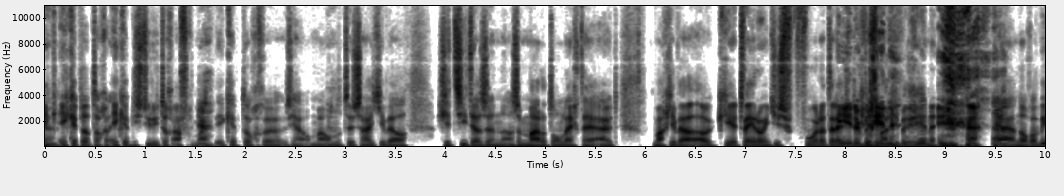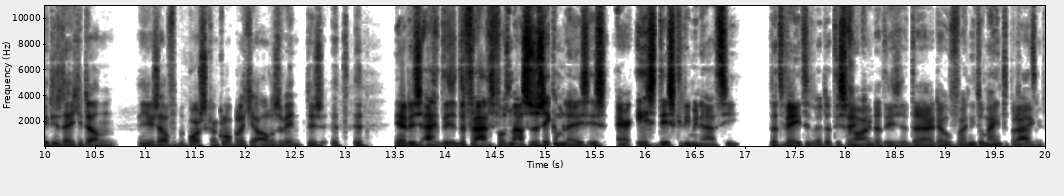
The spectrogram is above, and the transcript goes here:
ja. Ik, ik heb dat toch, ik heb die studie toch afgemaakt. Ja. Ik heb toch, uh, ja, maar ondertussen had je wel, als je het ziet als een, als een marathon legt hij uit, mag je wel elke keer twee rondjes voordat de race Eerder begint, mag je beginnen. beginnen. Ja, nogal wie is dat je dan jezelf op de borst kan kloppen dat je alles wint. Dus het, het Ja, dus eigenlijk de, de vraag is volgens mij, zoals ik hem lees, is er is discriminatie. Dat weten we. Dat is Zeker. gewoon, dat is, daar, daar hoeven we niet omheen te praten.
